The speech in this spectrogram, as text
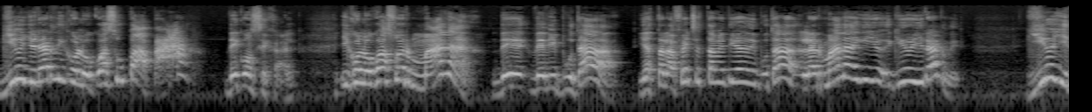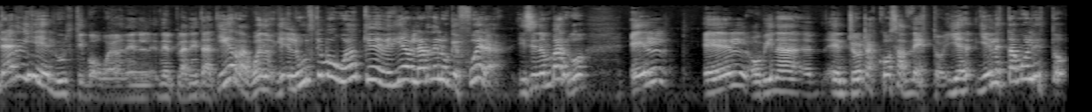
Guido Girardi colocó a su papá de concejal y colocó a su hermana de, de diputada. Y hasta la fecha está metida de diputada. La hermana de Guido, Girardi. Guido Girardi es el último weón en el, planeta Tierra. Bueno, el último weón que debería hablar de lo que fuera. Y sin embargo, él, él opina, entre otras cosas, de esto. Y, y él está molesto.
